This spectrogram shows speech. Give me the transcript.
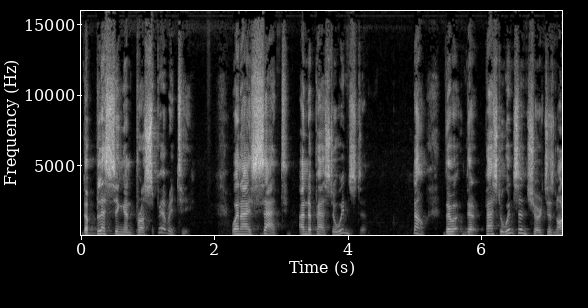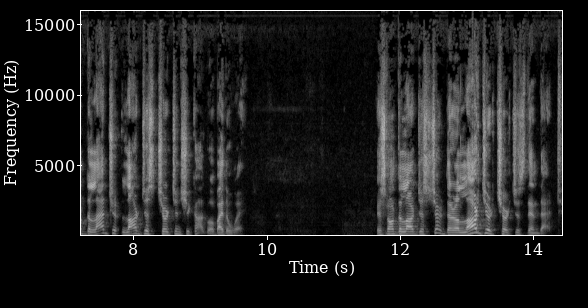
the blessing and prosperity when I sat under Pastor Winston. Now, the, the Pastor Winston Church is not the largest church in Chicago, by the way. It's not the largest church. There are larger churches than that.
